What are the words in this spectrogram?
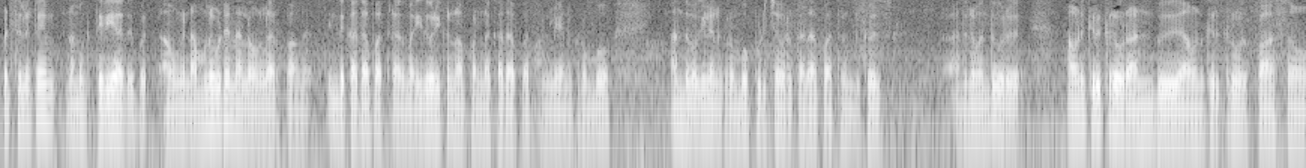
பட் சில டைம் நமக்கு தெரியாது. பட் அவங்க நம்மளை விட நல்லவங்களா இருப்பாங்க. இந்த கதாபாத்திரம் அது மாதிரி. இது வரைக்கும் நான் பண்ண கதாபாத்திரங்களே எனக்கு ரொம்ப அந்த வகையில் எனக்கு ரொம்ப பிடிச்ச ஒரு கதாபாத்திரம். பிகாஸ் அதில் வந்து ஒரு அவனுக்கு இருக்கிற ஒரு அன்பு அவனுக்கு இருக்கிற ஒரு பாசம்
